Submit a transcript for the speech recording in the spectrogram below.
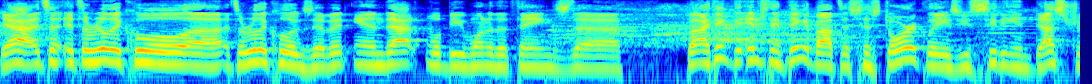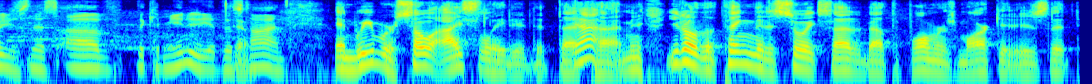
Yeah, it's a it's a really cool uh, it's a really cool exhibit, and that will be one of the things. Uh, but I think the interesting thing about this historically is you see the industriousness of the community at this Yeah. time. And we were so isolated at that Yeah. time. I mean, you know, the thing that is so excited about the farmers market is that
